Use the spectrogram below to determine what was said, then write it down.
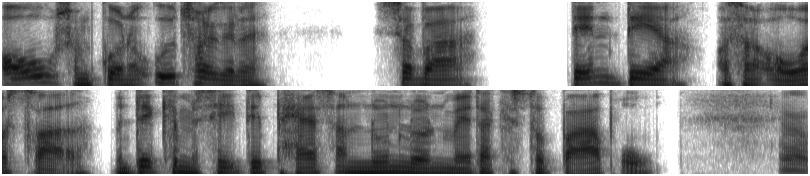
Og som Gunnar udtrykker det, så var den der, og så overstreget. Men det kan man se, det passer nogenlunde med, at der kan stå Barbro. Ja.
